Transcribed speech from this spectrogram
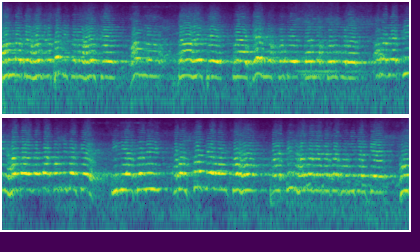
মামলা দেওয়া হয়েছে আসামি করা হয়েছে মামলা দেওয়া হয়েছে প্রায় দেড় লক্ষ দেড় লক্ষ উপরে আমাদের তিন হাজার নেতা কর্মীদেরকে ইলিয়াস আলী এবং সৌদি সহ প্রায় তিন হাজার নেতা কর্মীদেরকে খুন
